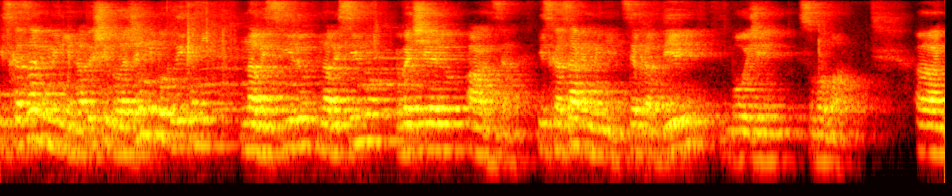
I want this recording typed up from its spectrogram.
І сказав він мені, напиши блаженні покликані на весіллю, на весільну вечерю Агнця. І сказав він мені, це правдиві Божі слова. Е,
